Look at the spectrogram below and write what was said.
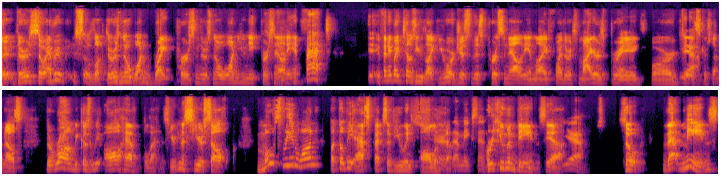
There, there's so every so look, there is no one right person. There's no one unique personality. In fact, if anybody tells you like you are just this personality in life, whether it's Myers Briggs or DISC yeah. or something else, they're wrong because we all have blends. You're going to see yourself mostly in one, but there'll be aspects of you in all sure, of them. That makes sense. We're human beings. Yeah. Yeah. So that means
